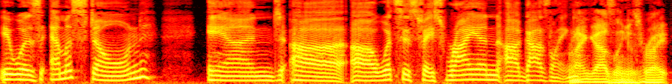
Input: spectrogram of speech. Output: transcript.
It was Emma Stone and uh, uh, what's his face? Ryan uh, Gosling. Ryan Gosling is right.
